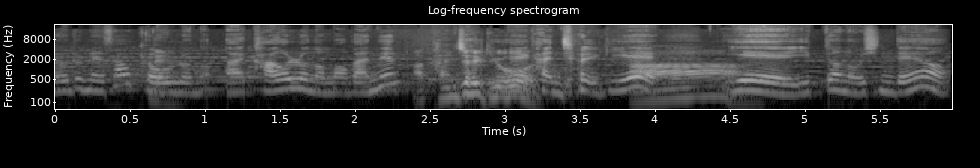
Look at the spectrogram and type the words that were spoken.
여름에서 겨울로 넘- 아, 가을로 넘어가는 아 간절기 옷. 네, 간절기에 아. 예 입던 옷인데요.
